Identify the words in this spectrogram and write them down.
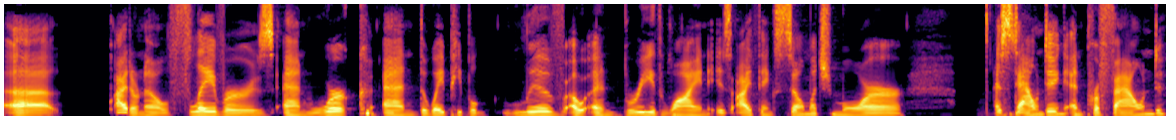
uh, I don't know, flavors and work and the way people live uh, and breathe wine is, I think, so much more astounding and profound.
